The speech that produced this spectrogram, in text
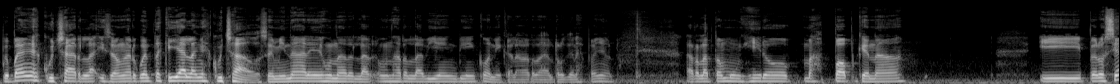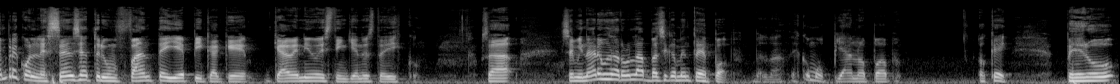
pues pueden escucarla y se van a dar cuenta que ya la han escuchado. Seminares es una, una rola bien, bien icónica, la verdad, del rock en español. La rola toma un giro más pop que nada. Y, pero siempre con la esencia triunfante y épica que, que ha venido distinguiendo este disco. O sea, Seminares es una rola básicamente de pop, ¿verdad? Es como piano pop. Ok. Pero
